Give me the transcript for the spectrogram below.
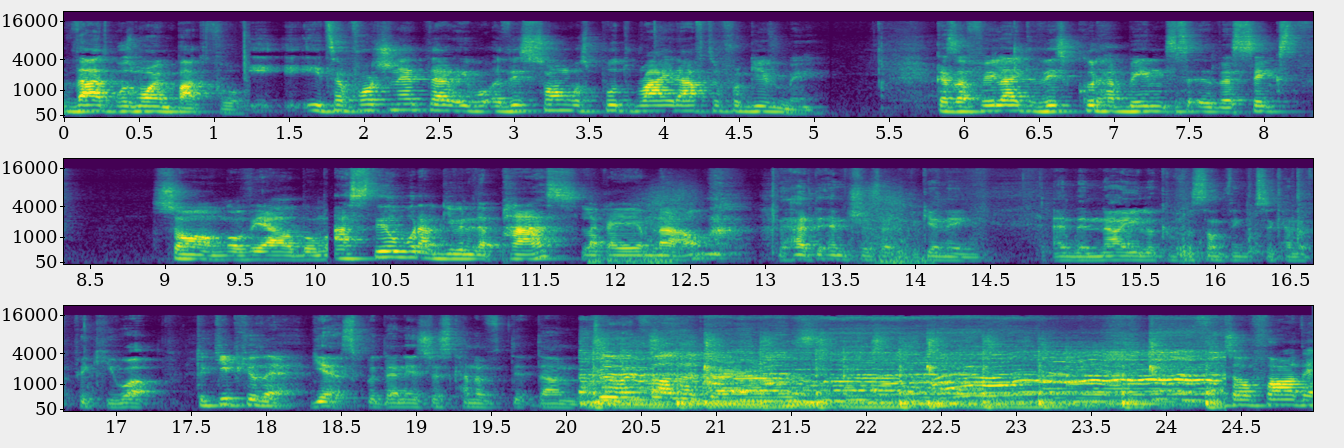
that was more impactful. It's unfortunate that it, this song was put right after "Forgive Me," because I feel like this could have been the sixth song of the album. I still would have given it a pass, like I am now. They had the entrance at the beginning, and then now you're looking for something to kind of pick you up. to keep you there. Yes, but then it's just kind of dipped down. Do it for the girls. So far, they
